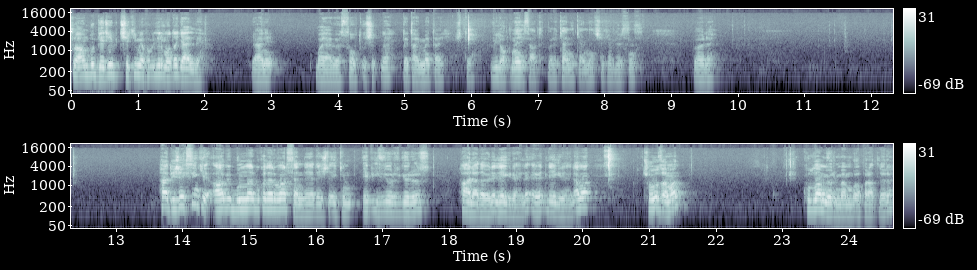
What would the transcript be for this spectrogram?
Şu an bu gece bir çekim yapabilir moda geldi. Yani bayağı böyle soft ışıklı detay metay işte vlog neyse artık böyle kendi kendine çekebilirsiniz. Böyle. Ha diyeceksin ki abi bunlar bu kadar var sende ya da işte Ekim hep izliyoruz görüyoruz. Hala da öyle Legra ile. Evet Legra ile ama çoğu zaman kullanmıyorum ben bu aparatları.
